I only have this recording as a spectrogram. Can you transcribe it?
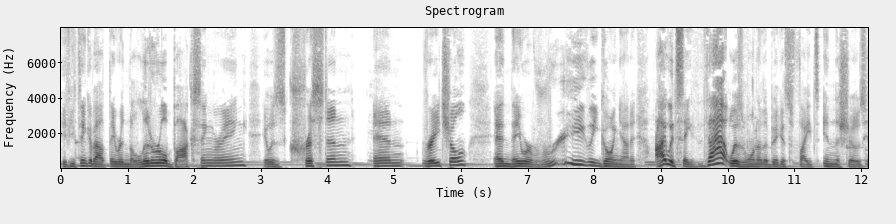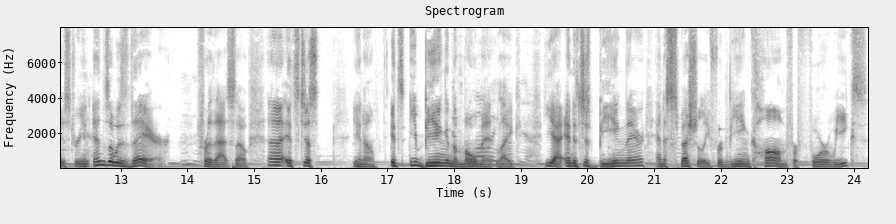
if you think about, they were in the literal boxing ring. It was Kristen and Rachel, and they were really going at it. I would say that was one of the biggest fights in the show's history, and Enzo was there mm-hmm. for that. So uh, it's just, you know, it's being in the moment, like, yeah. yeah, and it's just being there, and especially for being calm for four weeks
